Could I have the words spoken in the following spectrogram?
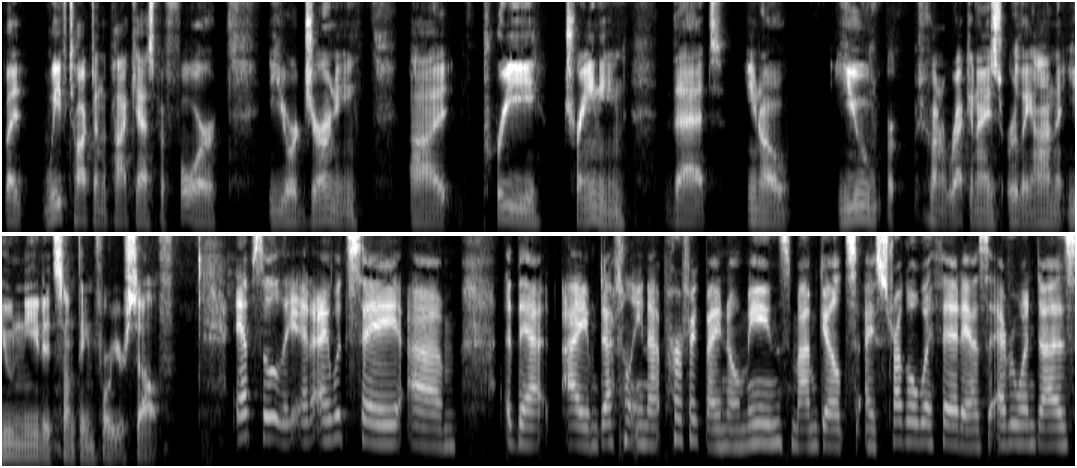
But we've talked on the podcast before your journey uh, pre training that, you know, you kind of recognized early on that you needed something for yourself. Absolutely. And I would say um, that I am definitely not perfect by no means. Mom guilt, I struggle with it as everyone does.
